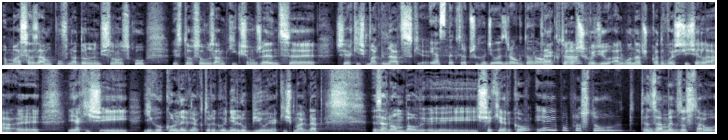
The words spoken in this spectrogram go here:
A masa zamków na Dolnym Śląsku jest, to są zamki książęce czy jakieś magnackie. Jasne, które przychodziły z rąk do rąk. Tak, które tak? przychodziły, albo na przykład właściciela, y, jakiś y, jego kolega, którego nie lubił, jakiś magnat, zarąbał y, siekierką i po prostu ten zamek został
